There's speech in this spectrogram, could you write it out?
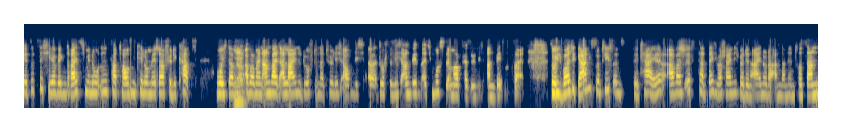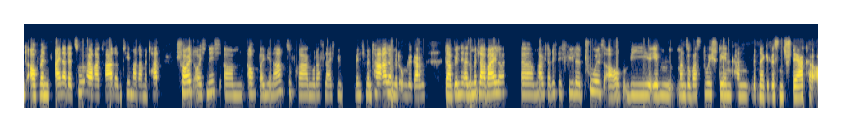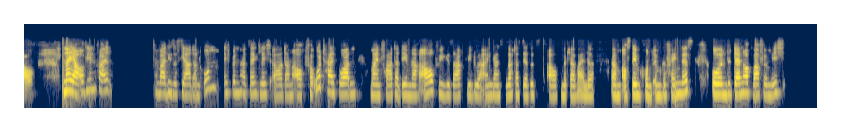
Jetzt sitze ich hier wegen 30 Minuten, fahre 1000 Kilometer für die Katz wo ich dann, ja. aber mein Anwalt alleine durfte natürlich auch nicht, äh, durfte nicht anwesend, ich musste immer persönlich anwesend sein. So, ich wollte gar nicht so tief ins Detail, aber es ist tatsächlich wahrscheinlich für den einen oder anderen interessant, auch wenn einer der Zuhörer gerade ein Thema damit hat, scheut euch nicht, ähm, auch bei mir nachzufragen oder vielleicht, wie bin ich mental damit umgegangen. Da bin ich, also mittlerweile ähm, habe ich da richtig viele Tools auch, wie eben man sowas durchstehen kann mit einer gewissen Stärke auch. Naja, auf jeden Fall war dieses Jahr dann um. Ich bin tatsächlich äh, dann auch verurteilt worden. Mein Vater demnach auch. Wie gesagt, wie du ja eingangs gesagt hast, der sitzt auch mittlerweile ähm, aus dem Grund im Gefängnis. Und dennoch war für mich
